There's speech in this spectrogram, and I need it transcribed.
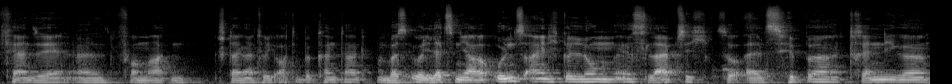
Fernsehformaten steigern natürlich auch die Bekanntheit. Und was über die letzten Jahre uns eigentlich gelungen ist, Leipzig so als hippe, trendige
